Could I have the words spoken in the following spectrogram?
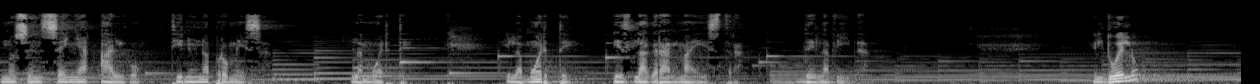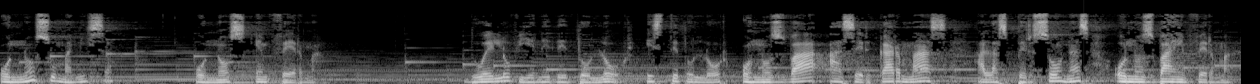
nos enseña algo, tiene una promesa, la muerte y la muerte es la gran maestra de la vida. El duelo o nos humaniza o nos enferma. Duelo viene de dolor. Este dolor o nos va a acercar más a las personas o nos va a enfermar.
